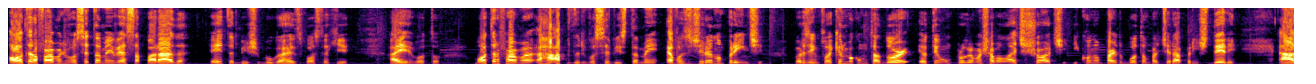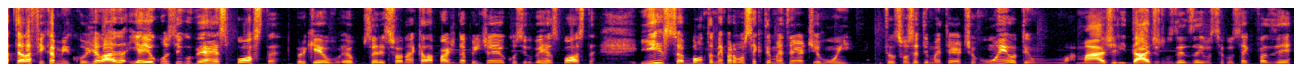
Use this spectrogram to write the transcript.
A outra forma de você também ver essa parada... Eita bicho, buga a resposta aqui. Aí, botou. Uma outra forma rápida de você ver isso também é você tirando um print. Por exemplo, aqui no meu computador eu tenho um programa chamado Lightshot e quando eu aperto o botão para tirar print dele, a tela fica meio congelada e aí eu consigo ver a resposta. Porque eu, eu seleciono aquela parte da print e aí eu consigo ver a resposta. E isso é bom também para você que tem uma internet ruim. Então se você tem uma internet ruim ou tem uma agilidade nos dedos aí você consegue fazer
